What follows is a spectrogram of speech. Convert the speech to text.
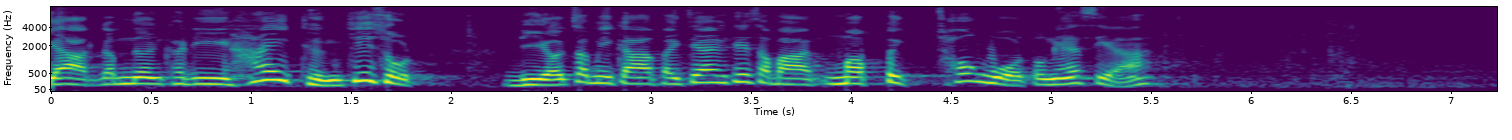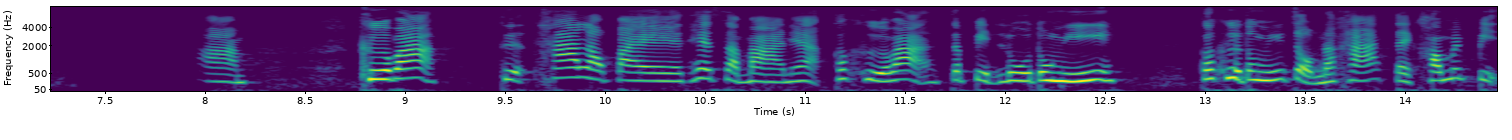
อยากดำเนินคดีให้ถึงที่สุด เดี๋ยวจะมีการไปแจ้งเทศบาลมาปิดช่องโหว่ตรงนี้เสียความคือว่าถ้าเราไปเทศบาลเนี่ยก็คือว่าจะปิดรูตรงนี้ ก็คือตรงนี้จบนะคะ แต่เขาไม่ปิด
